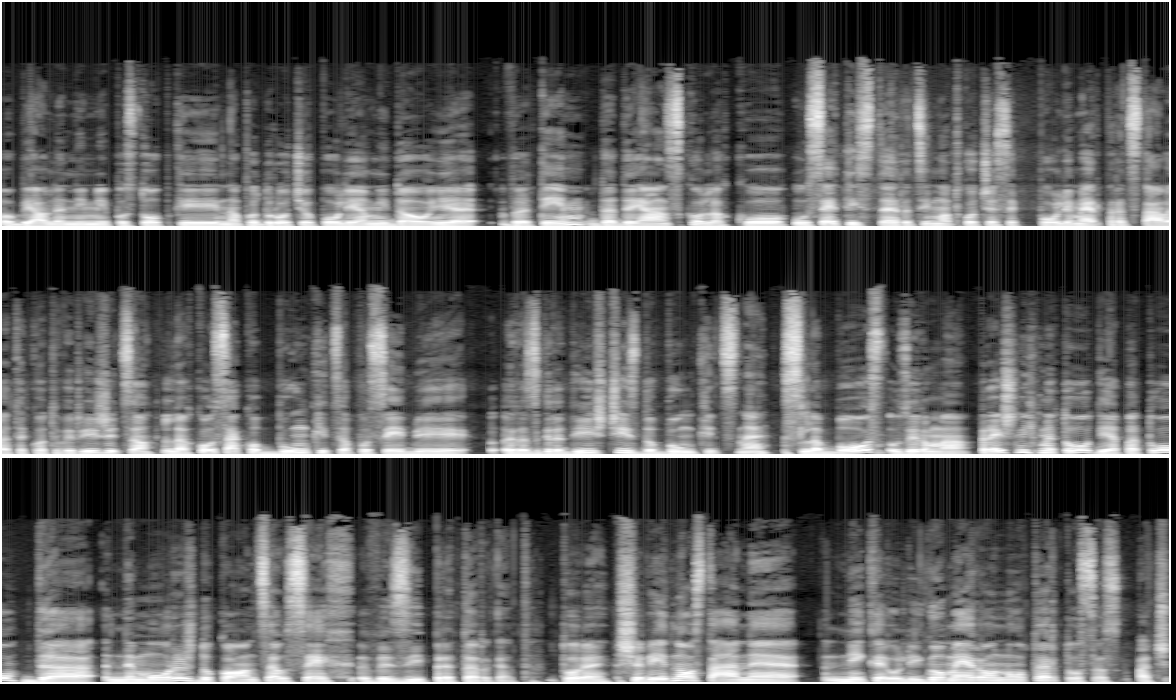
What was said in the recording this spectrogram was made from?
objavljenimi postopki na področju poliamidov, je v tem, da dejansko lahko vse tiste, recimo, tako, če se polimer predstavljate kot verižico, lahko vsako bunkico posebej razgradiš čist do bunkic. Ne? Slabost oziroma prejšnjih metod je pa to, da ne moreš do konca vseh vezi pretrgati. Torej, še vedno ostane nekaj oligomerov noter, to so pač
